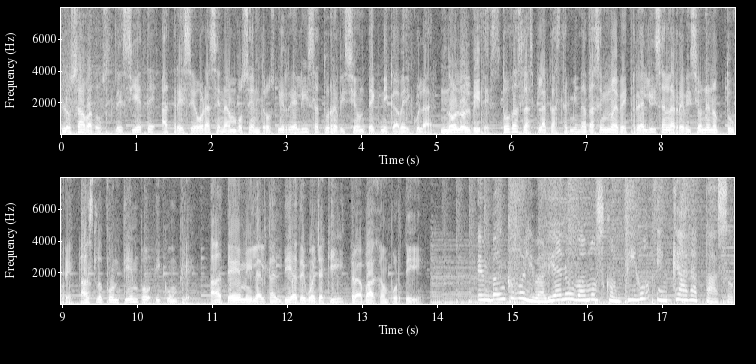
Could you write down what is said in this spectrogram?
Los sábados de 7 a 13 horas en ambos centros y realiza tu revisión técnica vehicular. No lo olvides, todas las placas terminadas en 9 realizan la revisión en octubre. Hazlo con tiempo y cumple. ATM y la Alcaldía de Guayaquil trabajan por ti. En Banco Bolivariano vamos contigo en cada paso,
